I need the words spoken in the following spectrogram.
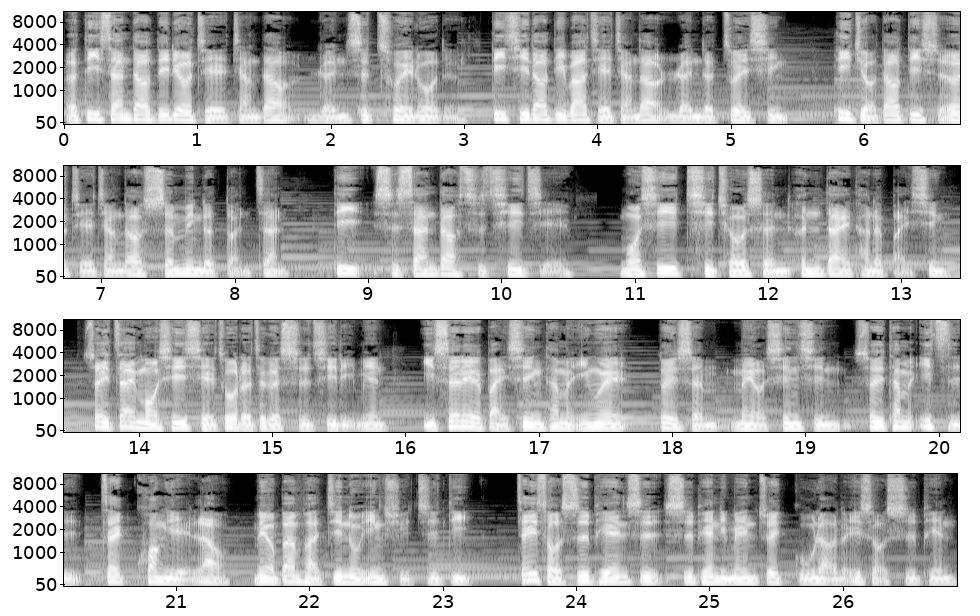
而第三到第六节讲到人是脆弱的，第七到第八节讲到人的罪性，第九到第十二节讲到生命的短暂，第十三到十七节，摩西祈求神恩待他的百姓。所以在摩西写作的这个时期里面，以色列百姓，他们因为对神没有信心，所以他们一直在旷野绕，没有办法进入应许之地。这一首诗篇是诗篇里面最古老的一首诗篇。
